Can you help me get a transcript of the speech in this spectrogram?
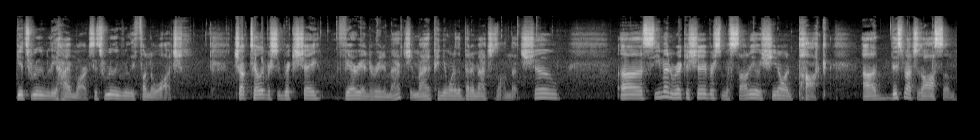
gets really, really high marks. It's really, really fun to watch. Chuck Taylor versus Ricochet, very underrated match. In my opinion, one of the better matches on that show. Uh, CIMA Ricochet versus Masato Yoshino and Pac. Uh, this match is awesome.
